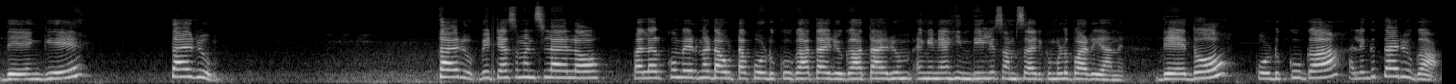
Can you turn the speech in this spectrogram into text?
ദേങ്കെ തരും. തരും. വ്യത്യാസം മനസ്സിലായല്ലോ? പലർക്കും വരുന്ന ഡൗട്ടാ കൊടുക്കുക തരുക തരും. എങ്ങനെയാ ഹിന്ദിയിൽ സംസാരിക്കുമ്പോൾ പറയാന്ന്? ദേദോ കൊടുക്കുക അല്ലെങ്കിൽ തരുക.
